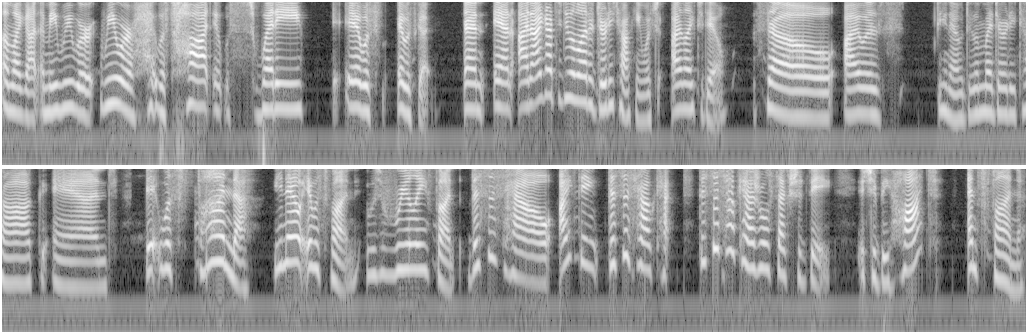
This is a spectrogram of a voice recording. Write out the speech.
Oh my God. I mean, we were, we were, it was hot. It was sweaty. It was, it was good. And, and, and I got to do a lot of dirty talking, which I like to do. So I was, you know, doing my dirty talk and it was fun you know, it was fun. It was really fun. This is how I think this is how ca- this is how casual sex should be. It should be hot and fun.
